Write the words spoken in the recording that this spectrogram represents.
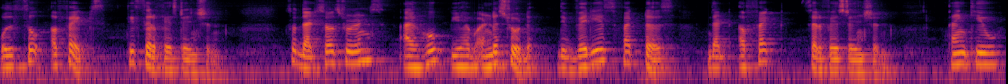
also affects the surface tension. So that's all students. I hope you have understood the various factors that affect surface tension. Thank you.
